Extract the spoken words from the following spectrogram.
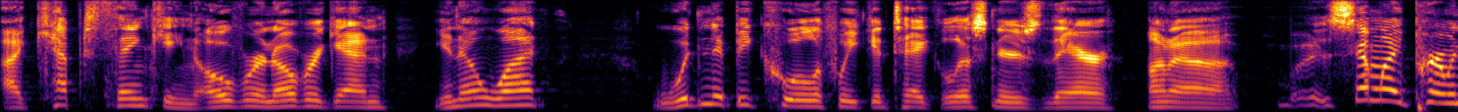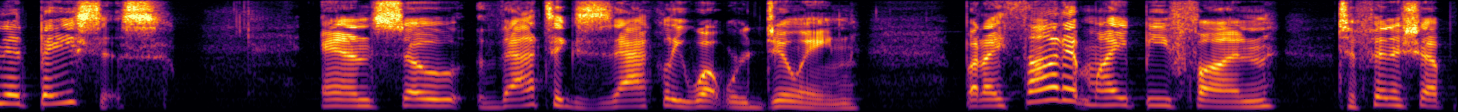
I kept thinking over and over again you know what? Wouldn't it be cool if we could take listeners there on a semi permanent basis? And so that's exactly what we're doing. But I thought it might be fun to finish up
